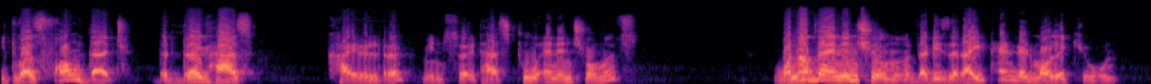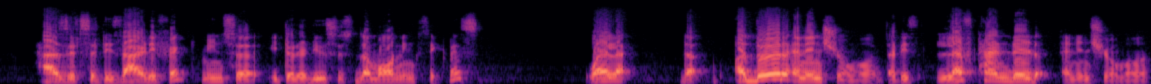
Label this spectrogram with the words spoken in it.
It was found that the drug has chiral drug means uh, it has two enantiomers. One of the enantiomer that is the right-handed molecule has its desired effect means uh, it reduces the morning sickness while the other enantiomer that is left-handed enantiomer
